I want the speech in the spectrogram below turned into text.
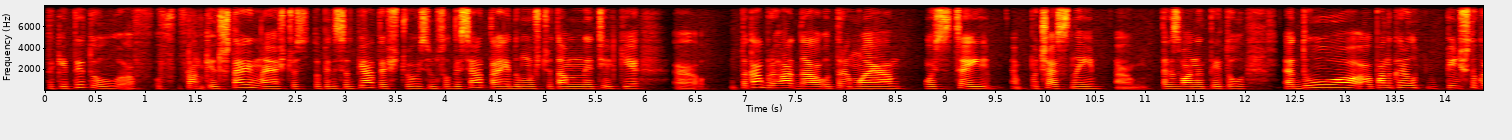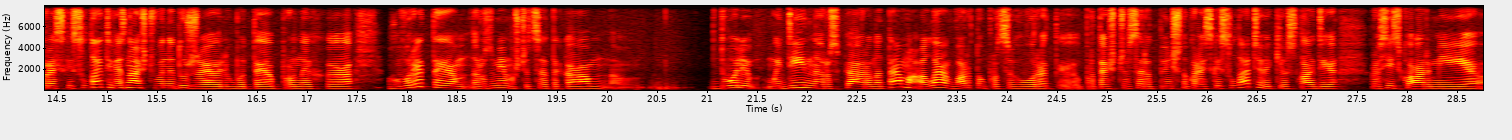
такий титул е, Ф- Ф- Франкенштейн, що 155, що 810. Я думаю, що там не тільки е, така бригада отримує ось цей почесний так званий титул. До пана Кирило північнокорейських солдатів. Я знаю, що ви не дуже любите про них говорити. Розуміємо, що це така доволі медійна розпіарена тема, але варто про це говорити. Про те, що серед північнокорейських солдатів, які у складі російської армії е,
